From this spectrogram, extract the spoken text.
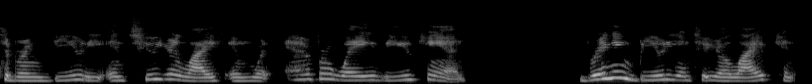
to bring beauty into your life in whatever ways you can. Bringing beauty into your life can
